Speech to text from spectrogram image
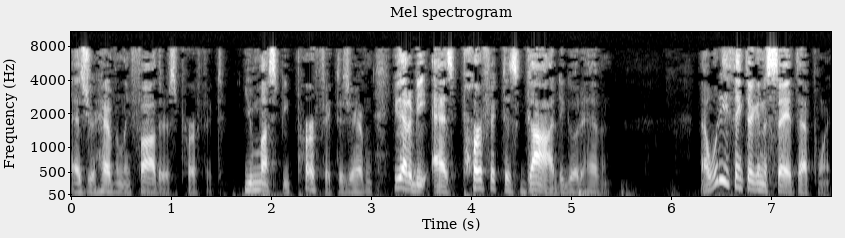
as your heavenly Father is perfect. You must be perfect as your heavenly. You got to be as perfect as God to go to heaven. Now, what do you think they're going to say at that point?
